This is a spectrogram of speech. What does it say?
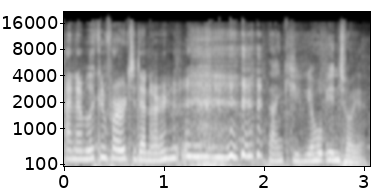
And I'm looking forward to dinner. thank you. I hope you enjoy it.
